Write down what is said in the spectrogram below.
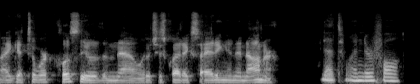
I get to work closely with them now, which is quite exciting and an honor. That's wonderful.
